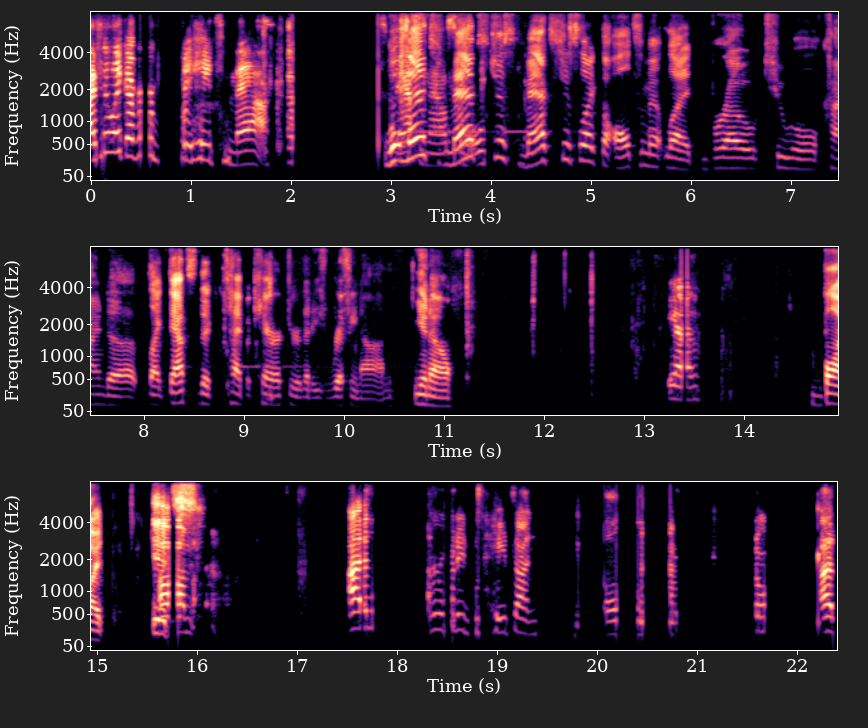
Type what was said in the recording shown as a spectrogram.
I feel like everybody hates Mac. Well, Mac's Max. Mac's just Mac's just like the ultimate like bro tool kind of like that's the type of character that he's riffing on, you know. Yeah. But it's Um, I everybody just hates on. I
